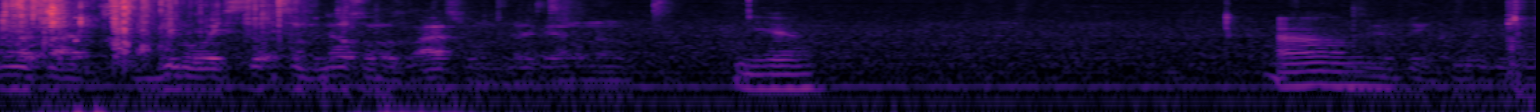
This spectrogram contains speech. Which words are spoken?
Unless I give away still something else on those last ones, maybe. I don't know. Yeah. Um. I think we're gonna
